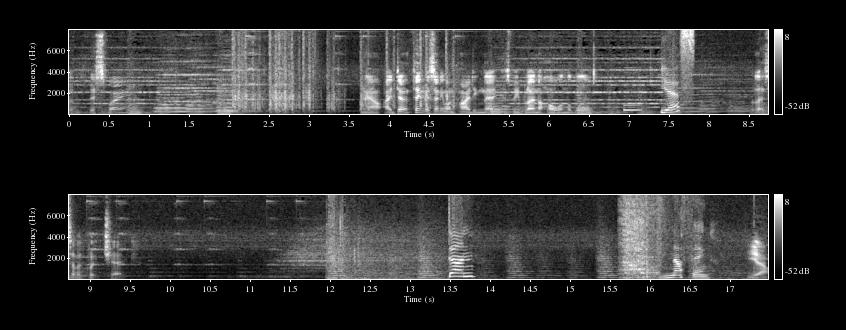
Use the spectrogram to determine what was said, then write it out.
Look this way. Now, I don't think there's anyone hiding there because we've blown a hole in the wall. Yes? But let's have a quick check. Done. Nothing. Yeah.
